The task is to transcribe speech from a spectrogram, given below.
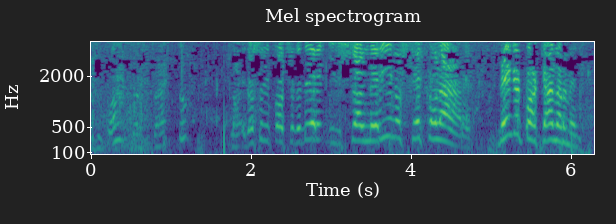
preso qua, perfetto. No, adesso vi faccio vedere il salmerino secolare. Venga qua, cameraman.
